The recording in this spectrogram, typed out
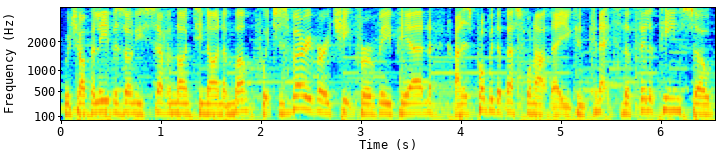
which I believe is only $7.99 a month, which is very, very cheap for a VPN, and it's probably the best one out there. You can connect to the Philippines, so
